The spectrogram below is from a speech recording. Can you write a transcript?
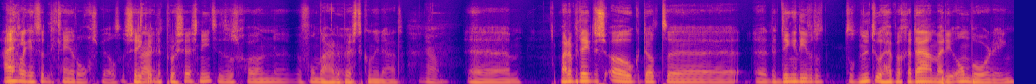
eigenlijk heeft het geen rol gespeeld. Zeker Nee. in het proces niet. Het was gewoon, we vonden haar de beste kandidaat. Ja. Ehm, maar dat betekent dus ook dat de dingen die we tot, tot nu toe hebben gedaan bij die onboarding,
